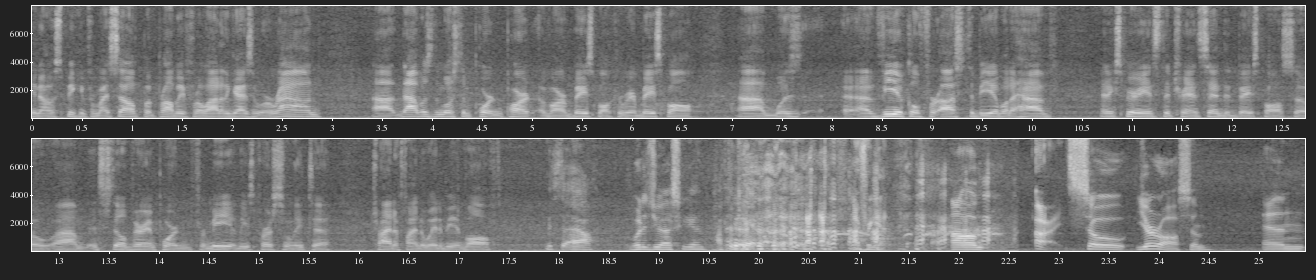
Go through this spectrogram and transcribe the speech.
you know, speaking for myself, but probably for a lot of the guys that were around, uh, that was the most important part of our baseball career. Baseball um, was a vehicle for us to be able to have an experience that transcended baseball. So um, it's still very important for me, at least personally, to try to find a way to be involved. Mr. Al? What did you ask again? I forget. I forget. Um, all right, so you're awesome, and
